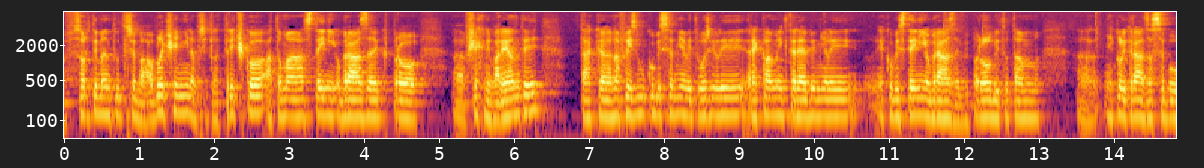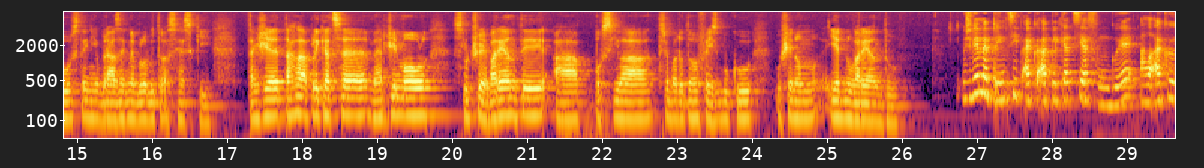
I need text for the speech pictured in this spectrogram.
v sortimentu třeba oblečení, například tričko, a to má stejný obrázek pro eh, všechny varianty, tak eh, na Facebooku by se mě vytvořily reklamy, které by měly jakoby stejný obrázek. Vypadalo by to tam několikrát za sebou stejný obrázek, nebylo by to asi hezký. Takže tahle aplikace Mergin Mall slučuje varianty a posílá třeba do toho Facebooku už jenom jednu variantu. Už vieme princíp, ako aplikácia funguje, ale ako ju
